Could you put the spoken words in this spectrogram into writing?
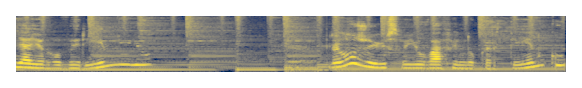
я його вирівнюю, приложую свою вафельну картинку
